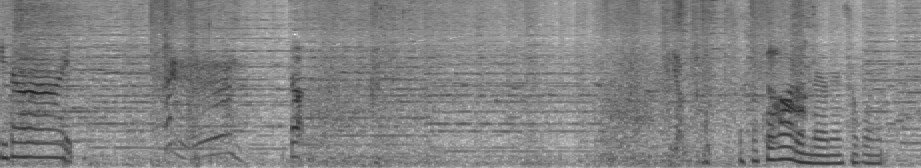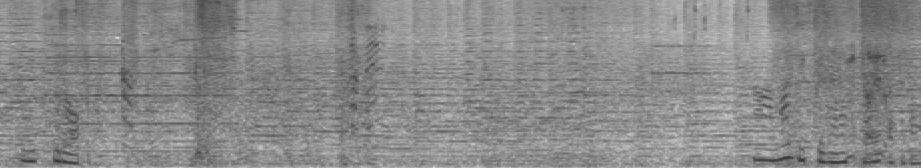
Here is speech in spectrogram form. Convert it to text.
痛い。いた。そこがあるんだよね、そこに。1キロ。あー、マジックじゃなくてよかったかな。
